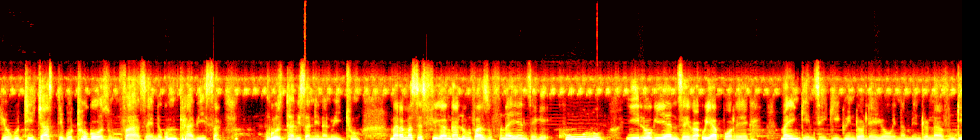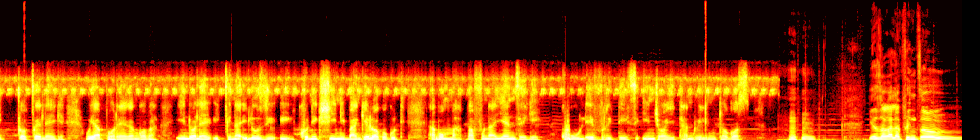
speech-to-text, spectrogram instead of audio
yokuthi just kuthokoza umfazi and kumthabisa ukuzithabisa nina noyi-two mara mase sifika ngalo umfazi ufuna yenzeke khulu yiloku yenzeka uyabhoreka. Ma ingenzeki kwinto leyo wena mendo love ngikucoceleke. Uyabhoreka ngoba into leyo igcina iluzi i-connection ibangelwa kokuthi aboma bafuna yenzeke cool every day si-enjoy ithandweli ngithokoza yezwakala prince o.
